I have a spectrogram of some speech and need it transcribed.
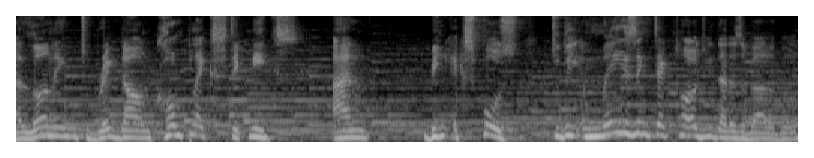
By learning to break down complex techniques and being exposed to the amazing technology that is available,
